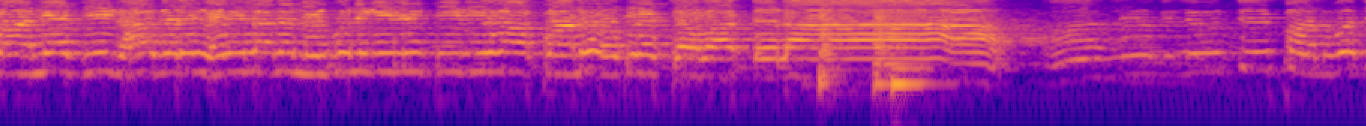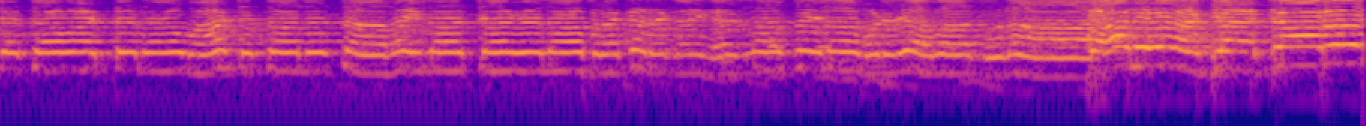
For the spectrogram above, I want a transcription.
पाण्याची घागर घ्यायला निघून गेली ती दिवा पाणवत्याच्या वाटला. पानवत्याच्या वाटेला वाट चाल चालायला. त्यावेळेला प्रकार काय घडला सैरा भरल्या बाजूला? चार वाटण्यावर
